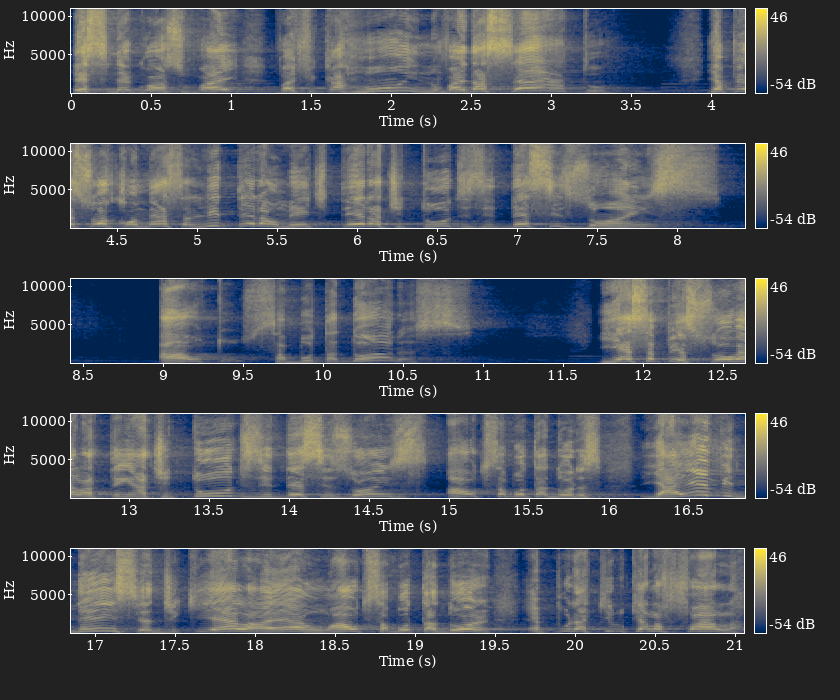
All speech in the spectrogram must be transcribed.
Esse negócio vai, vai ficar ruim, não vai dar certo. E a pessoa começa literalmente a ter atitudes e decisões autossabotadoras. E essa pessoa, ela tem atitudes e decisões autossabotadoras. E a evidência de que ela é um autossabotador é por aquilo que ela fala.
